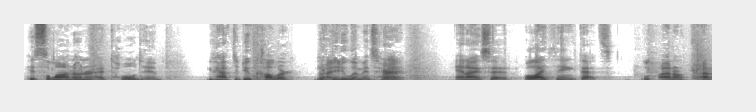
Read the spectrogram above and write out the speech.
his salon owner had told him, you have to do color, You have to do women's hair. right. And I said, well, I think that's I don't I,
